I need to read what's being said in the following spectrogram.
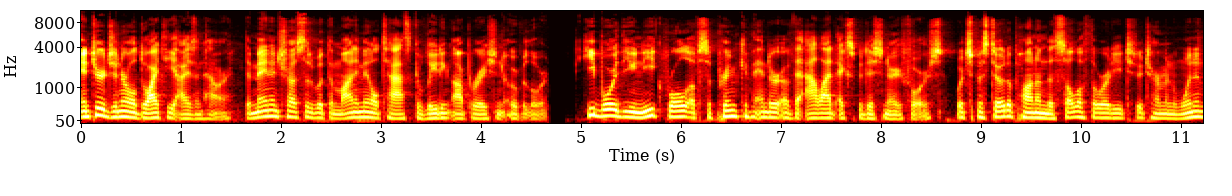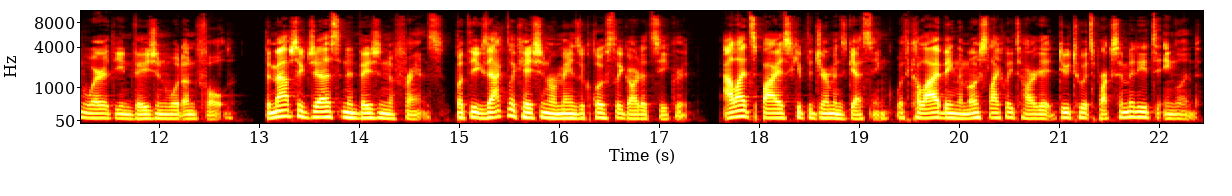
Enter General Dwight D. Eisenhower, the man entrusted with the monumental task of leading Operation Overlord. He bore the unique role of Supreme Commander of the Allied Expeditionary Force, which bestowed upon him the sole authority to determine when and where the invasion would unfold. The map suggests an invasion of France, but the exact location remains a closely guarded secret. Allied spies keep the Germans guessing, with Calais being the most likely target due to its proximity to England.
